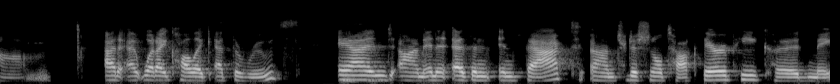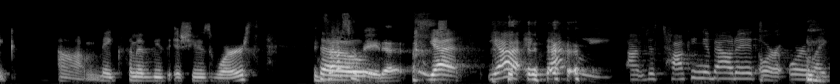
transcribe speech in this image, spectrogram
um, at, at what I call like at the roots. Mm-hmm. And um, and it, as in in fact, um, traditional talk therapy could make um, make some of these issues worse. Exacerbate it. yes, yeah, exactly. um, just talking about it, or or like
